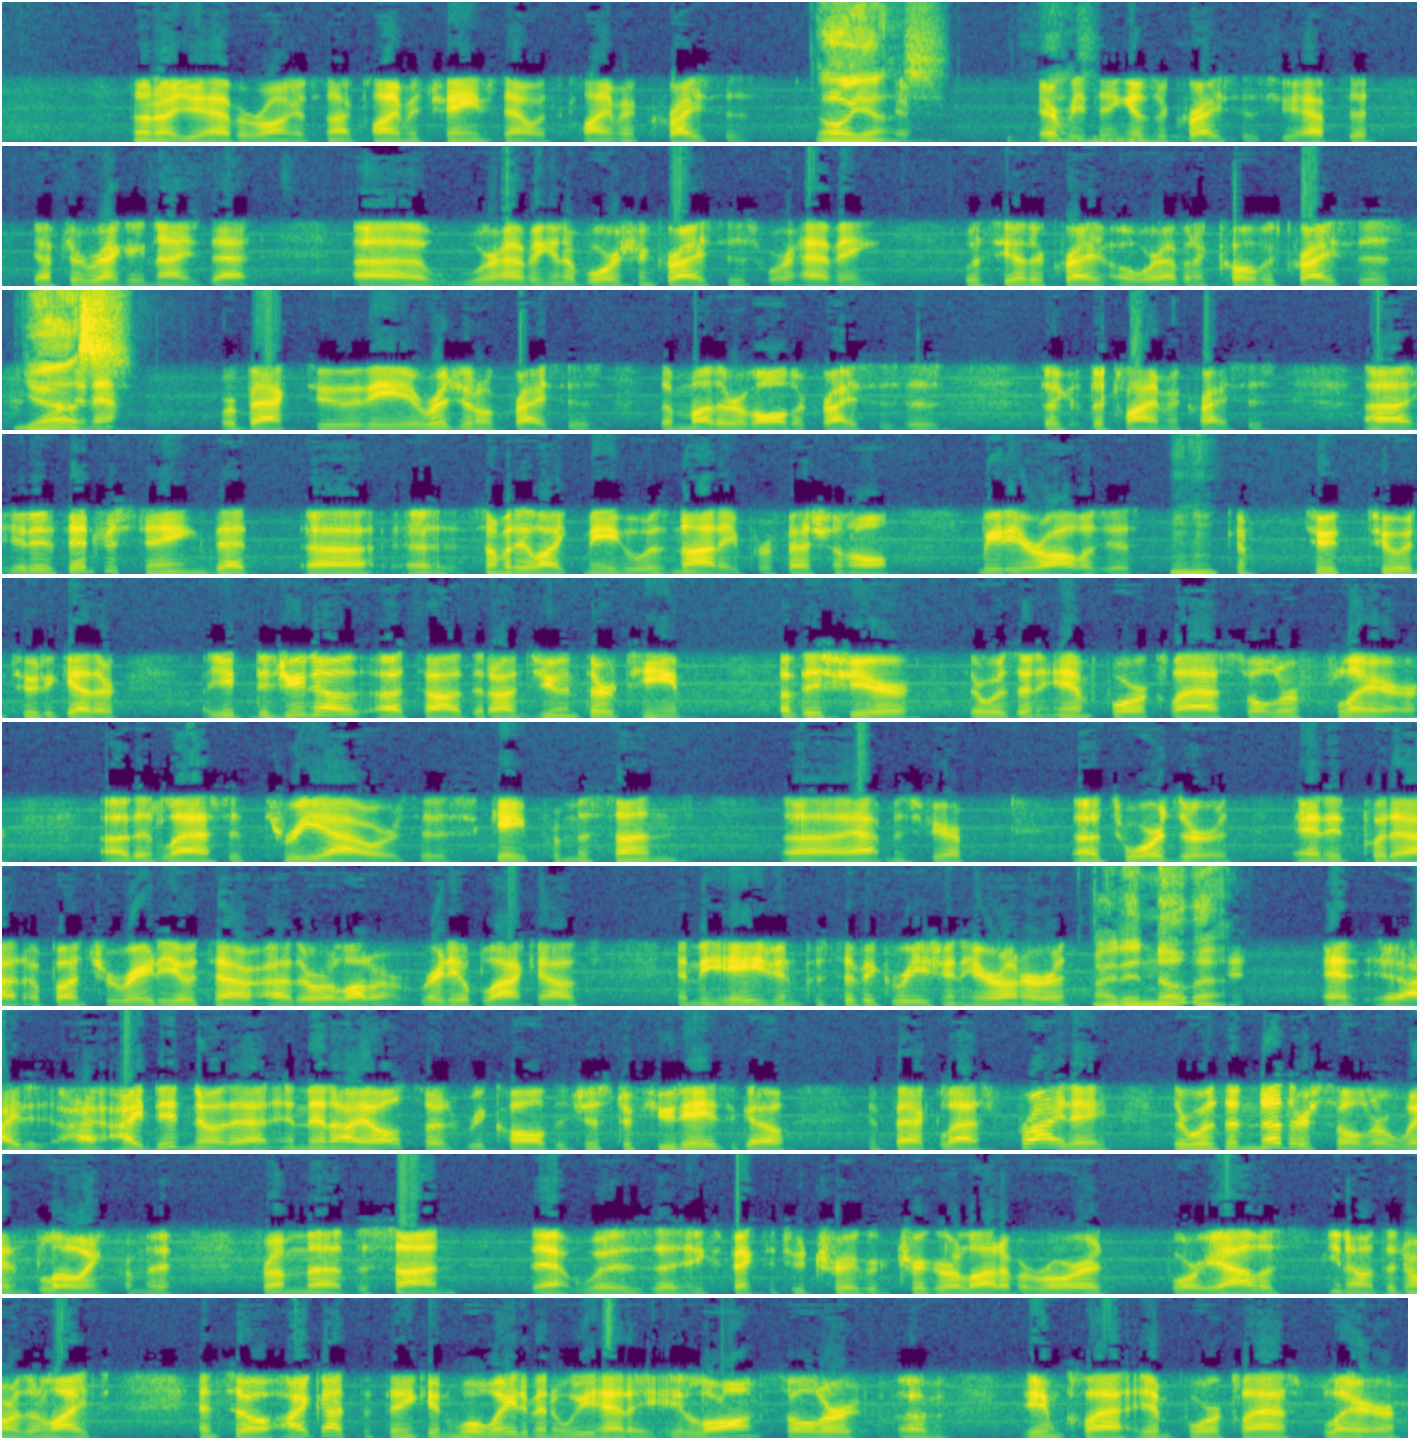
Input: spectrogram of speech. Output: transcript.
No, no, you have it wrong. It's not climate change now. It's climate crisis. Oh yes, Everything is a crisis. You have to you have to recognize that. Uh, we're having an abortion crisis. We're having what's the other crisis? Oh, we're having a COVID crisis. yes. And we're back to the original crisis, the mother of all the crises, the, the climate crisis. Uh, it is interesting that uh, uh, somebody like me, who is not a professional meteorologist, Mhm. can two, two and two together. You, did you know, uh, Todd, that on June 13th of this year, there was an M4 class solar flare uh, that lasted three hours that escaped from the sun's uh, atmosphere uh, towards Earth, and it put out a bunch of radio tower. Uh, there were a lot of radio blackouts in the Asian Pacific region here on Earth, I didn't know that. And uh, I, I, I did know that. And then I also recalled that just a few days ago, In fact, last Friday there was another solar wind blowing from the from the, the sun that was uh, expected to trigger trigger a lot of aurora borealis, you know, the northern lights. And so I got to thinking, well, wait a minute. We had a, a long solar uh, M class, M4 class flare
